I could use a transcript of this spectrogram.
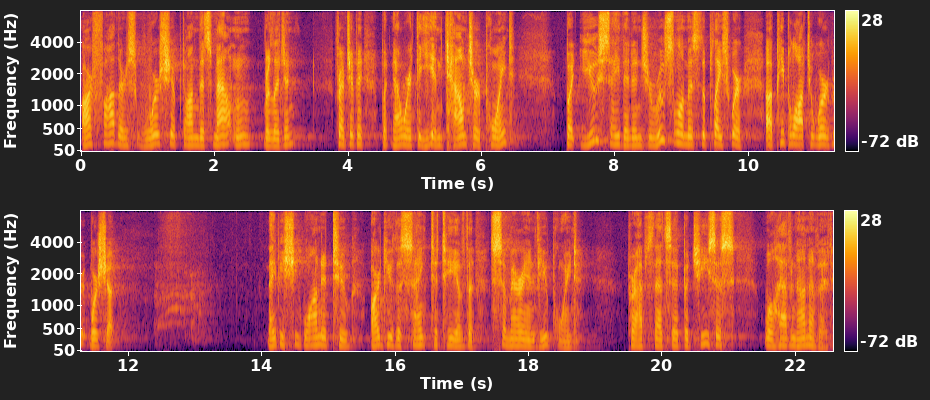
Our fathers worshiped on this mountain religion, friendship, but now we're at the encounter point. But you say that in Jerusalem is the place where uh, people ought to wor- worship. Maybe she wanted to argue the sanctity of the Samaritan viewpoint. Perhaps that's it, but Jesus will have none of it.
